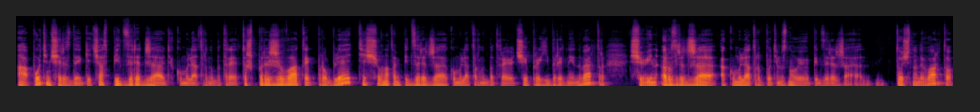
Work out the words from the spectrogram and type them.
а потім через деякий час підзаряджають акумуляторну батарею. Тож переживати про Bluetti, що вона там підзаряджає акумуляторну батарею, чи про гібридний інвертор, що він розряджає акумулятор, потім знову його підзаряджає, точно не варто.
